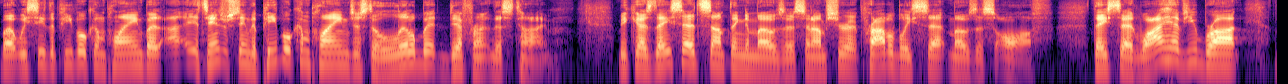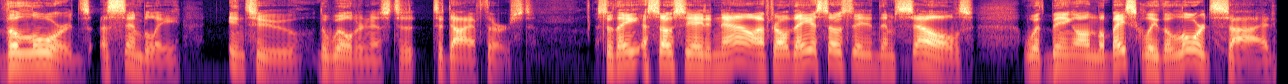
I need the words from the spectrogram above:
but we see the people complain. But uh, it's interesting, the people complain just a little bit different this time because they said something to Moses, and I'm sure it probably set Moses off. They said, Why have you brought the Lord's assembly into the wilderness to, to die of thirst? So they associated now, after all, they associated themselves with being on the basically the Lord's side.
